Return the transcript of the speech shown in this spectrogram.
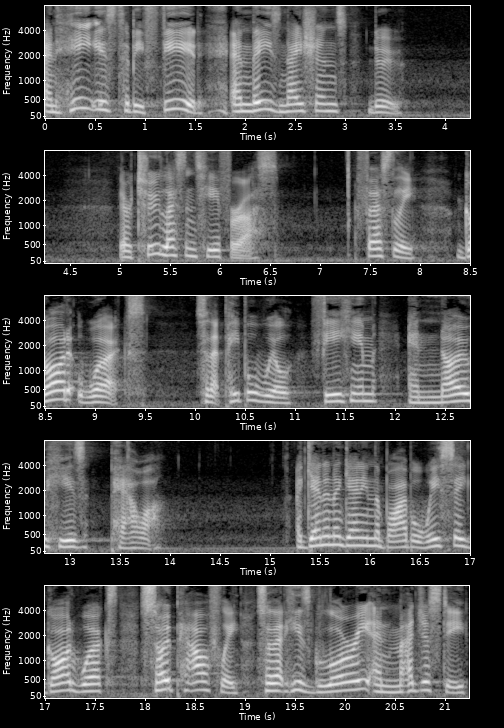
and he is to be feared, and these nations do. There are two lessons here for us. Firstly, God works so that people will fear him and know his power. Again and again in the Bible, we see God works so powerfully so that his glory and majesty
